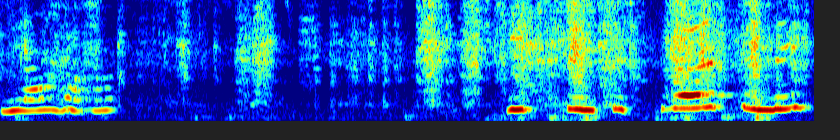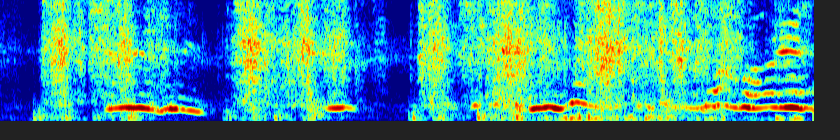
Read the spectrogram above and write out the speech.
Ja! 17 zu 12 für mich. Nein!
